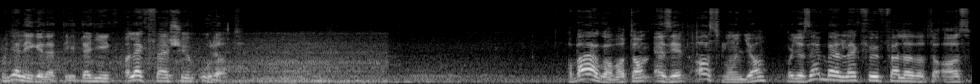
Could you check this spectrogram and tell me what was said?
hogy elégedetté tegyék a legfelsőbb urat. A Bágavatam ezért azt mondja, hogy az ember legfőbb feladata az,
